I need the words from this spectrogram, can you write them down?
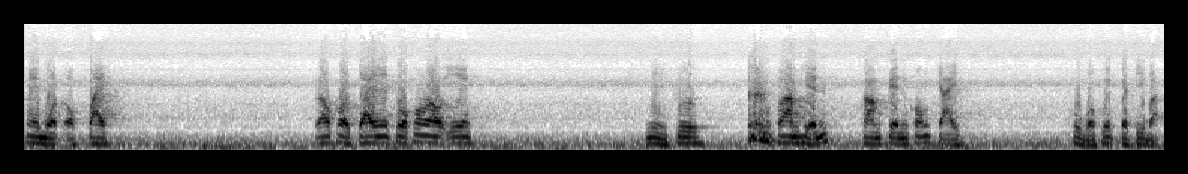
ให้หมดออกไป เราเข้าใจในตัวของเราเอง นี่คือ ความเห็นความเป็นของใจ ผู้ประพฤติปฏิบัติ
